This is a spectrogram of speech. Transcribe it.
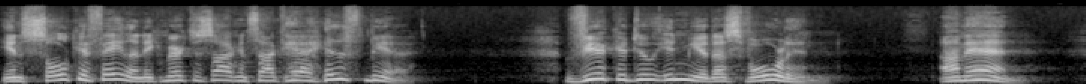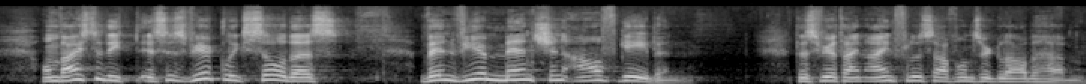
In solchen Fällen, ich möchte sagen, sagt, Herr, hilf mir. Wirke du in mir das Wohlen. Amen. Und weißt du, es ist wirklich so, dass wenn wir Menschen aufgeben, das wird einen Einfluss auf unser Glaube haben.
